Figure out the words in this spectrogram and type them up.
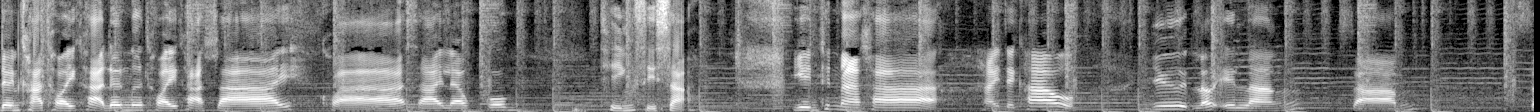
เดินขาถอยค่ะ เดินมือถอยค่ะ ซ้าย ขวา ซ้ายแล้วก้ม ทิ้งศีรษะ ยืนขึ้นมาค่ะ หายใจเข้า ยืดแล้วเอ็นหลัง 3 2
